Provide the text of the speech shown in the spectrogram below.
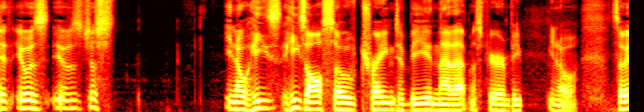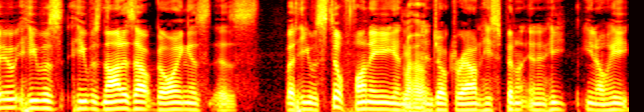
it, it was, it was just you know he's he's also trained to be in that atmosphere and be you know so it, he was he was not as outgoing as as but he was still funny and, Uh-huh. and joked around he spent and he you know he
